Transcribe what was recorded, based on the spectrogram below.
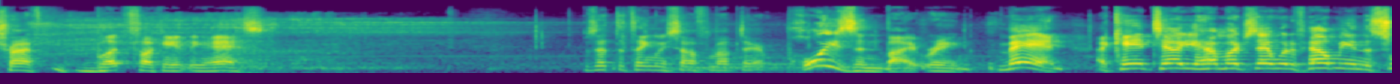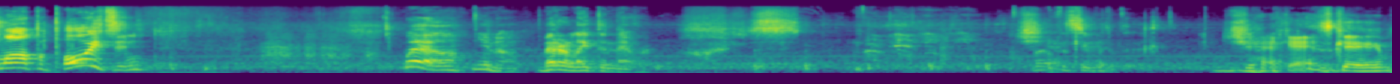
Try butt fucking it in the ass. Was that the thing we saw from up there? Poison bite ring. Man, I can't tell you how much that would have helped me in the swamp of poison. Well, you know, better late than never. Let's see what. Jackass game.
